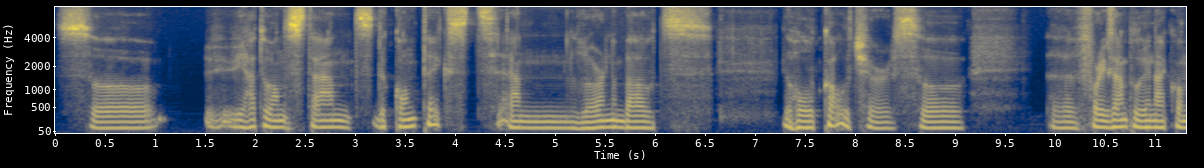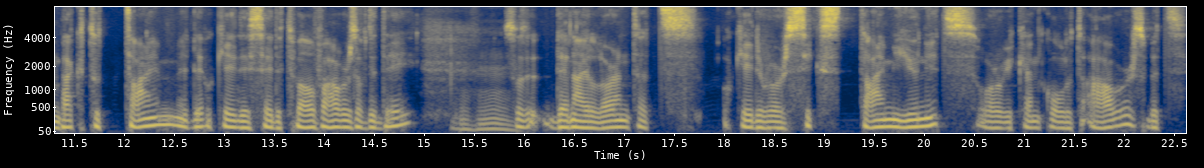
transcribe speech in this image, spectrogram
So we had to understand the context and learn about the whole culture. So, uh, for example, when I come back to time, they, okay, they say the 12 hours of the day. Mm-hmm. So th- then I learned that, okay, there were six time units, or we can call it hours, but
